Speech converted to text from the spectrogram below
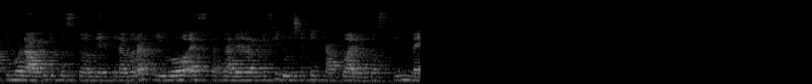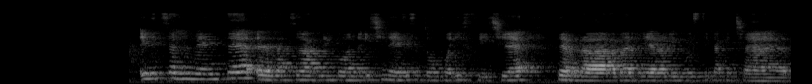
stimolato di questo ambiente lavorativo è stata l'enorme fiducia che il capo ha riposto in me Inizialmente eh, relazionarmi con i cinesi è stato un po' difficile per la, barriera linguistica che c'è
